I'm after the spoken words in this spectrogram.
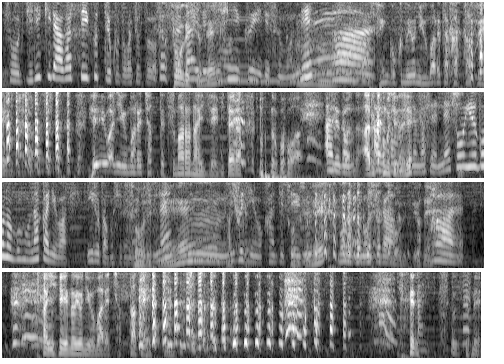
そう自力で上がっていくっていうことがちょっとそうですよね。しにくいですもんね、はい、戦国の世に生まれたかったぜみたいな、平和に生まれちゃってつまらないぜみたいなボノボはあるかもあるかもしれませんね、そういうボノボも中にはいるかもしれないですね、そうですね。理不尽を感じているボノボのオスが。そうですよね。はい太平の世に生まれちゃったぜっていう。そうですよね。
